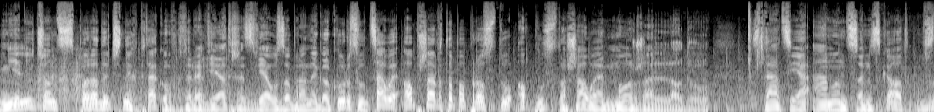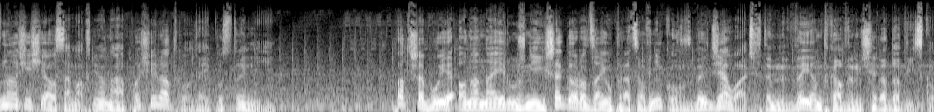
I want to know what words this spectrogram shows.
Nie licząc sporadycznych ptaków, które wiatr zwiał z obranego kursu, cały obszar to po prostu opustoszałe morze lodu. Stacja Amundsen Scott wznosi się osamotniona pośrodku tej pustyni. Potrzebuje ona najróżniejszego rodzaju pracowników, by działać w tym wyjątkowym środowisku.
